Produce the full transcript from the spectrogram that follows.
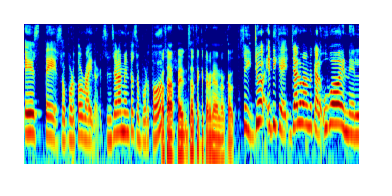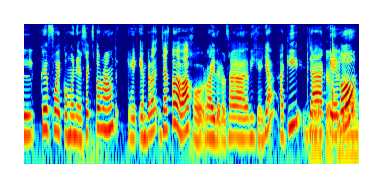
Este, soportó Ryder. Sinceramente soportó. O sea, pensaste que también era knockout. Sí, yo eh, dije, ya lo van a noquear. Hubo en el, ¿qué fue? Como en el sexto round, que en verdad ya estaba abajo Ryder. O sea, dije, ya, aquí ya quedó.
